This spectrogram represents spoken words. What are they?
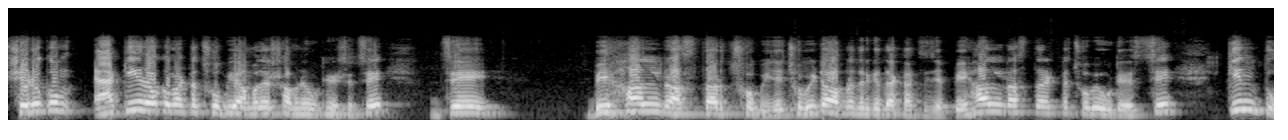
সেরকম একই রকম একটা ছবি আমাদের সামনে উঠে এসেছে যে বেহাল রাস্তার ছবি। যে ছবিটাও আপনাদেরকে দেখাচ্ছি যে বেহাল রাস্তার একটা ছবি উঠে এসেছে। কিন্তু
